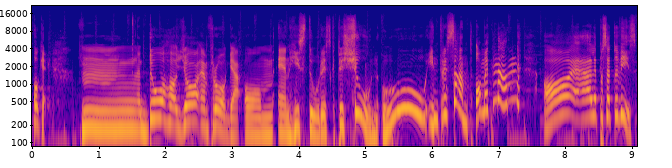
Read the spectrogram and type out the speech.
Okej. Okay. Hmm, då har jag en fråga om en historisk person. Oh, intressant. Om ett namn? Ja, eller på sätt och vis.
